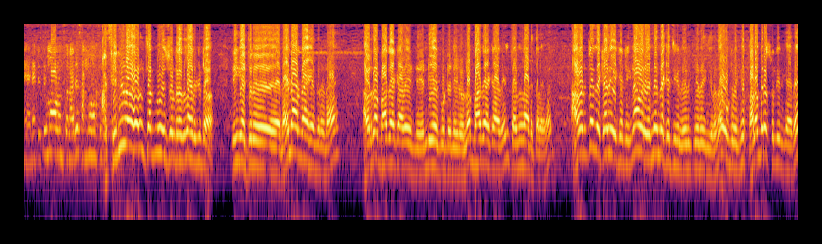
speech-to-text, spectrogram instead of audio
அஹ் நேற்று திருமாவளவன் சொன்னாரு சண்முகம் சண்முகம் சொல்றதெல்லாம் இருக்கட்டும். நீங்க திரு நயனார் நாகேந்திரனை அவர் தான் பாஜகவின் என்டிஏ கூட்டணியில் உள்ள பாஜகவின் தமிழ்நாடு தலைவர். அவர்கிட்ட இந்த கேள்வியை கேட்டீங்கன்னா அவர் எந்தெந்த கட்சிகள் இருக்குதுங்கிறத உங்களுக்கு பலமுறை சொல்லியிருக்காரு.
